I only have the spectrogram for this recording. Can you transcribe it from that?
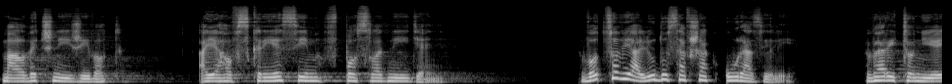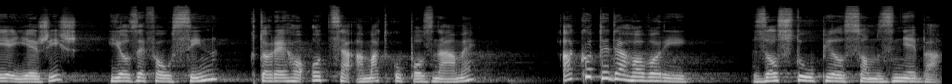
mal väčší život a ja ho vzkriesím v posledný deň. Vodcovia ľudu sa však urazili. Vary to nie je Ježiš, Jozefov syn, ktorého otca a matku poznáme? Ako teda hovorí, zostúpil som z neba?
